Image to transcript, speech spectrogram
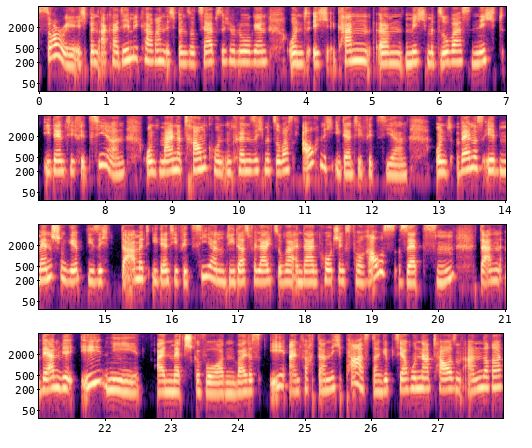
sorry, ich bin Akademikerin, ich bin Sozialpsychologin und ich kann ähm, mich mit sowas nicht identifizieren. Und meine Traumkunden können sich mit sowas auch nicht identifizieren. Und wenn es eben Menschen gibt, die sich damit identifizieren und die das vielleicht sogar in deinen Coachings voraussetzen, dann werden wir eh nie ein Match geworden, weil das eh einfach dann nicht passt. Dann gibt's ja hunderttausend andere,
